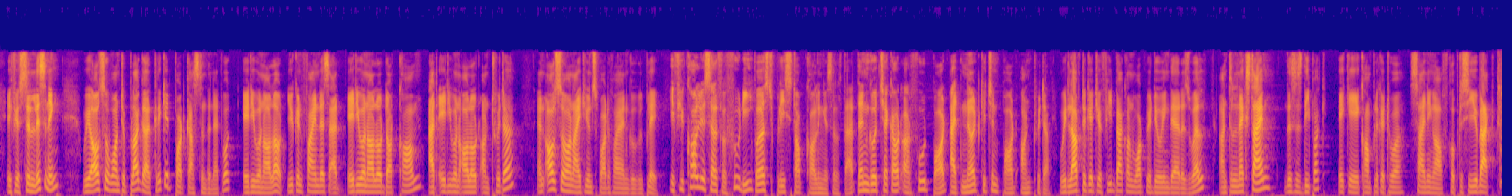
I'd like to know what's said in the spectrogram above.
If you're still listening, we also want to plug our cricket podcast in the network, 81 All Out. You can find us at 81allout.com, at 81 All Out on Twitter, and also on iTunes, Spotify, and Google Play. If you call yourself a foodie, first please stop calling yourself that. Then go check out our food pod at Nerd Kitchen Pod on Twitter. We'd love to get your feedback on what we're doing there as well. Until next time, this is Deepak, aka Complicator, signing off. Hope to see you back.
